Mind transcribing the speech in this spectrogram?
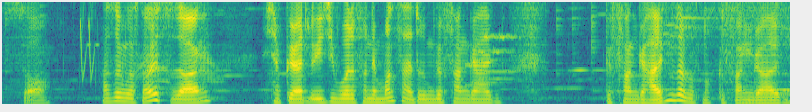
So. Hast du irgendwas Neues zu sagen? Ich habe gehört, Luigi wurde von dem Monster da drüben gefangen gehalten. Gefangen gehalten oder wird noch gefangen gehalten?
